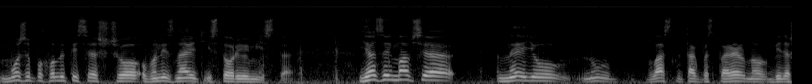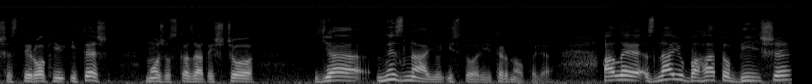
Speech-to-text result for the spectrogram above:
може похвалитися, що вони знають історію міста. Я займався нею, ну, власне, так безперервно біля шести років, і теж можу сказати, що я не знаю історії Тернополя, але знаю багато більше,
